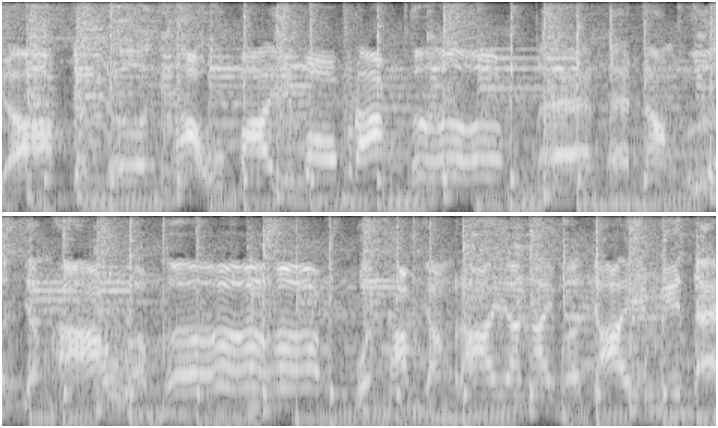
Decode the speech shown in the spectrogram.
อยากจะเดินเข้าไปบอกรักเธอ แต่แค่นั่งเพื่อนยังหาว่าเพ้อควรทำอย่างไรในเมื่อใจมีแต่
